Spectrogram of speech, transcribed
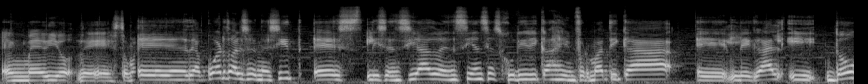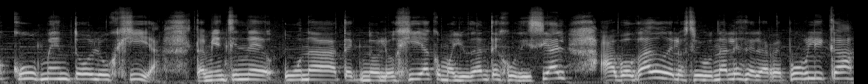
en medio de esto. Eh, de acuerdo al CENESIT, es licenciado en Ciencias Jurídicas e Informática eh, legal y documentología. También tiene una tecnología como ayudante judicial, abogado de los tribunales de la República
